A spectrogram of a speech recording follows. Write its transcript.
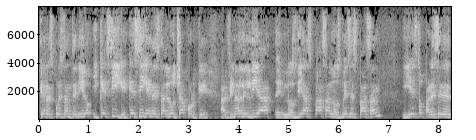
qué respuesta han tenido y qué sigue, qué sigue en esta lucha, porque al final del día eh, los días pasan, los meses pasan y esto parece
